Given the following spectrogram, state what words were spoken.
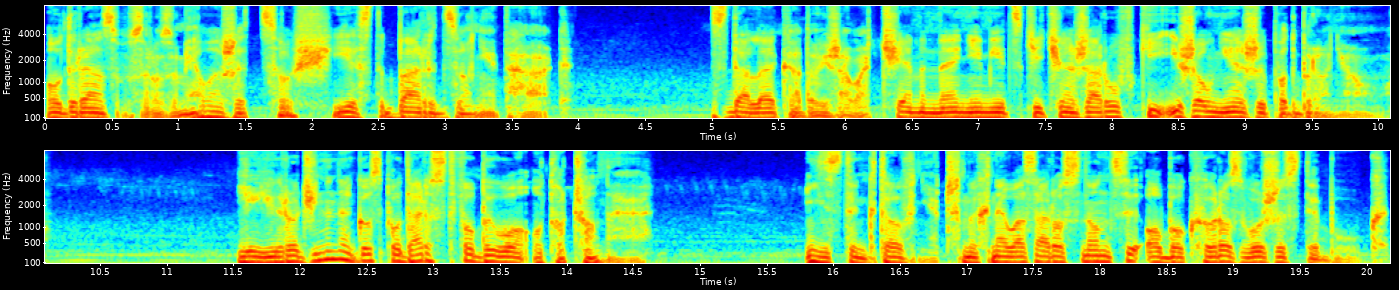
od razu zrozumiała, że coś jest bardzo nie tak. Z daleka dojrzała ciemne niemieckie ciężarówki i żołnierzy pod bronią. Jej rodzinne gospodarstwo było otoczone. Instynktownie czmychnęła za rosnący obok rozłożysty bóg.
